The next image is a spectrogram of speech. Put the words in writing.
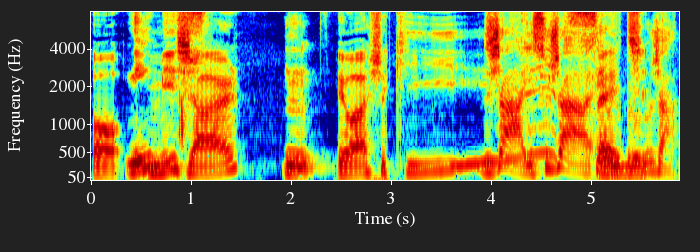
ó, Nem- mijar, Hum. eu acho que. Já, isso já. Eu e Sete. o Bruno já.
